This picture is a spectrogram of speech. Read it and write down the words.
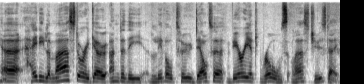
uh, Hedy Lamarr story, go under the level 2 Delta variant rules last Tuesday?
